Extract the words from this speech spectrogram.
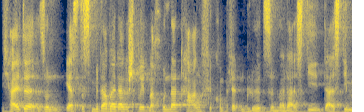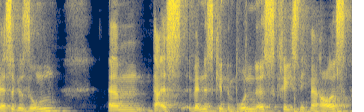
Ich halte so ein erstes Mitarbeitergespräch nach 100 Tagen für kompletten Blödsinn, weil da ist die, da ist die Messe gesungen. Ähm, da ist, wenn das Kind im Brunnen ist, kriege ich es nicht mehr raus.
